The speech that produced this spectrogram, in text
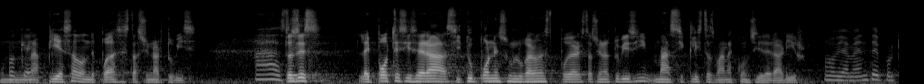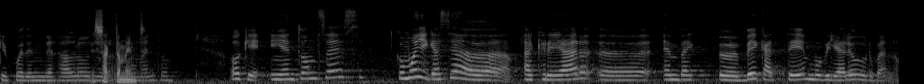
una pieza donde puedas estacionar tu bici. Ah, Entonces, la hipótesis era, si tú pones un lugar donde poder estacionar tu bici, más ciclistas van a considerar ir. Obviamente, porque pueden dejarlo Exactamente. En un momento. Ok, y entonces, ¿cómo llegaste a, crear uh, BKT eh, Mobiliario Urbano?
